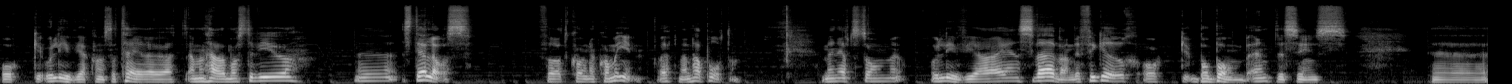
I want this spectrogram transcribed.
Och Olivia konstaterar ju att ja, men här måste vi ju eh, ställa oss för att kunna komma in och öppna den här porten. Men eftersom Olivia är en svävande figur och Bobomb inte syns eh,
